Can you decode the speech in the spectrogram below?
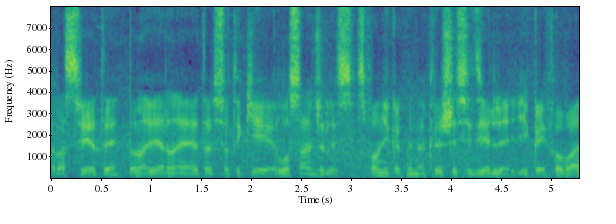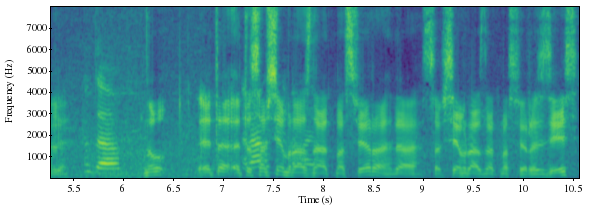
рассветы, то, наверное, это все-таки Лос-Анджелес. Вспомни, как мы на крыше сидели и кайфовали. ну да, Ну, это, это Разная. совсем разная атмосфера, да, совсем разная атмосфера здесь.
